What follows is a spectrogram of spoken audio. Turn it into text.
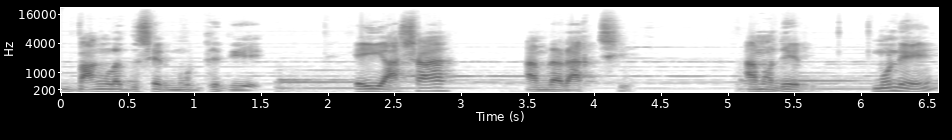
বাংলাদেশের মধ্যে দিয়ে। এই আশা আমরা রাখছি। আমাদের মনে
